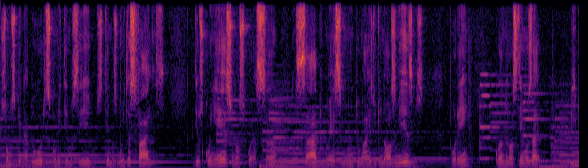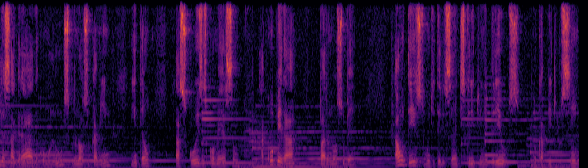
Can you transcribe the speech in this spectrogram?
somos pecadores, cometemos erros, temos muitas falhas. Deus conhece o nosso coração, sabe, conhece muito mais do que nós mesmos. Porém, quando nós temos a Bíblia Sagrada como luz para o nosso caminho, então as coisas começam a cooperar para o nosso bem. Há um texto muito interessante escrito em Hebreus, no capítulo 5,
